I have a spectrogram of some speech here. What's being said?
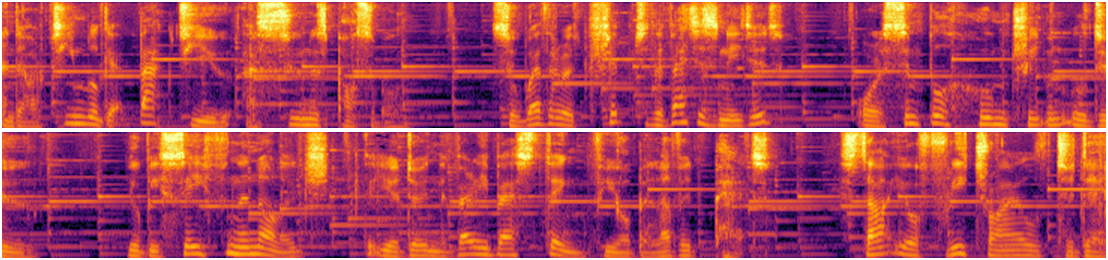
and our team will get back to you as soon as possible. So, whether a trip to the vet is needed or a simple home treatment will do, you'll be safe in the knowledge that you're doing the very best thing for your beloved pet. Start your free trial today.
